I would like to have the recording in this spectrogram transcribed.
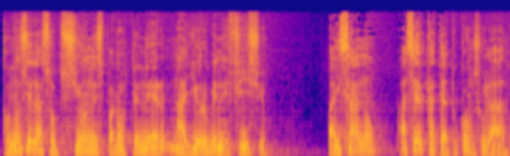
Conoce las opciones para obtener mayor beneficio. Paisano, acércate a tu consulado.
